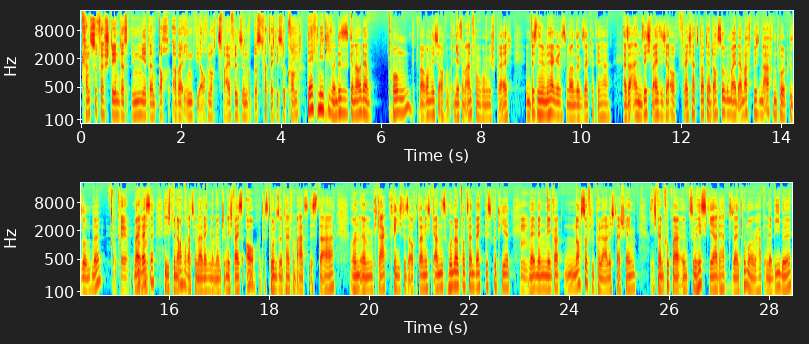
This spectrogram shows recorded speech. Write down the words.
Kannst du verstehen, dass in mir dann doch aber irgendwie auch noch Zweifel sind, ob das tatsächlich so kommt? Definitiv und das ist genau der Punkt, warum ich auch jetzt am Anfang vom Gespräch ein bisschen hin und her gerissen war und so gesagt habe, ja, also an sich weiß ich ja auch, vielleicht hat Gott ja doch so gemeint, er macht mich nach dem Tod gesund, ne? Okay. Weil, mhm. weißt du, ich bin auch ein rational denkender Mensch und ich weiß auch, das Todesurteil vom Arzt ist da und ähm, klar kriege ich das auch da nicht ganz 100% wegdiskutiert, mhm. wenn, wenn, mir Gott noch so viel Polarlichter schenkt. Ich meine, guck mal, zu Hiskia, der hat seinen Tumor gehabt in der Bibel,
